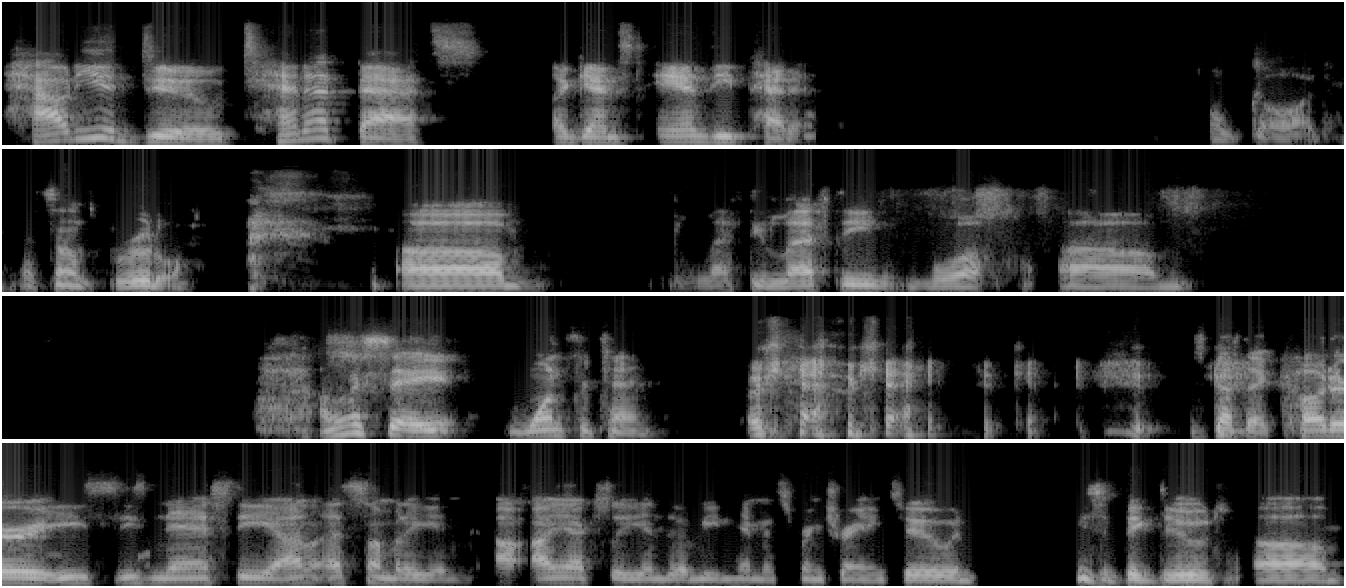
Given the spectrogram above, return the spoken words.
How do you do 10 at bats? Against Andy Pettitte? Oh God, that sounds brutal. um, lefty, lefty. Woof. Um, I'm gonna say one for ten. Okay, okay, okay. He's got that cutter. He's he's nasty. I don't, that's somebody, and I, I actually ended up meeting him in spring training too, and he's a big dude. Um,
